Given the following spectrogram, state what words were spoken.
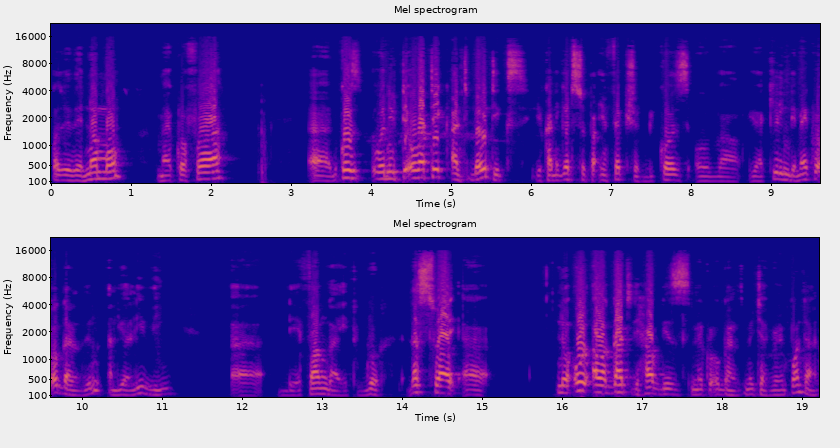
because with the normal microflora uh, because when you overtake antibiotics, you can get super infection because of uh, you are killing the microorganism and you are leaving uh, the fungi to grow. That's why uh, you know all our gut they have these microorganisms which are very important.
